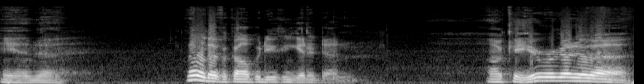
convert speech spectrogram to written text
And uh, a little difficult, but you can get it done. Okay, here we're going to uh,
